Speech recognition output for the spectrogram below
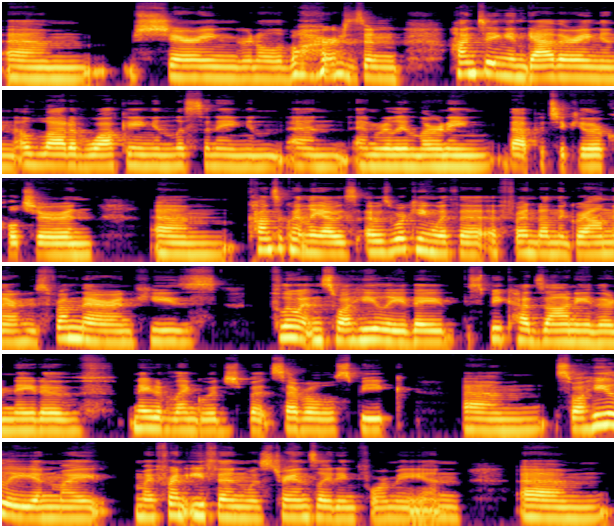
um, sharing granola bars and hunting and gathering and a lot of walking and listening and and and really learning that particular culture and um, consequently, I was I was working with a, a friend on the ground there who's from there and he's fluent in Swahili. They speak Hadzane, their native native language, but several speak um, Swahili. And my my friend Ethan was translating for me, and um,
